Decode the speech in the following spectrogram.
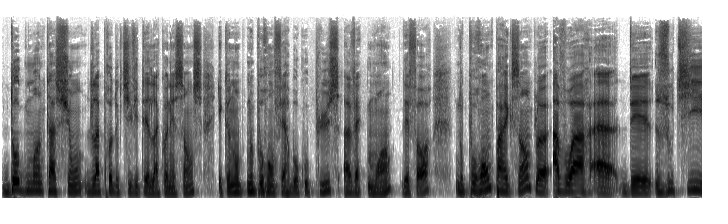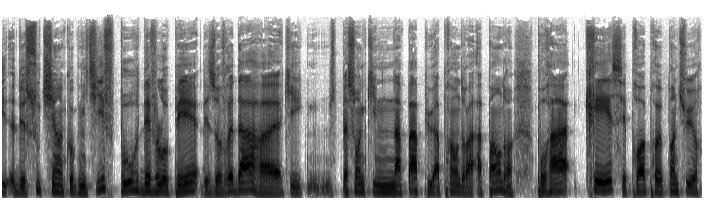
d'augmentation de la productivité de la connaissance et que nous, pourrons faire beaucoup plus avec moins d'efforts. Nous pourrons, par exemple, avoir euh, des outils de soutien cognitif pour développer des œuvres d'art. Euh, qui, personne qui n'a pas pu apprendre à peindre pourra créer ses propres peintures.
